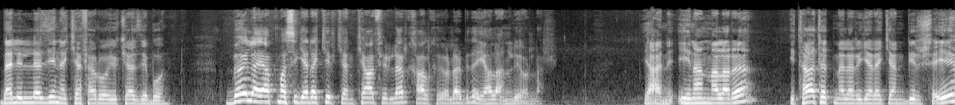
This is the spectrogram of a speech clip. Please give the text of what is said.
Belillezine keferu yukezibun. Böyle yapması gerekirken kafirler kalkıyorlar bir de yalanlıyorlar. Yani inanmaları, itaat etmeleri gereken bir şeyi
